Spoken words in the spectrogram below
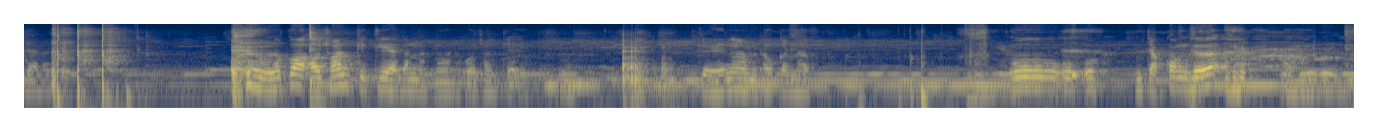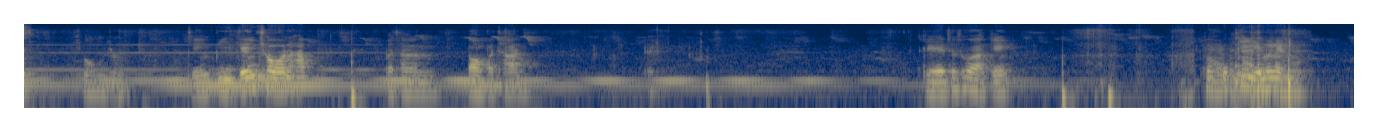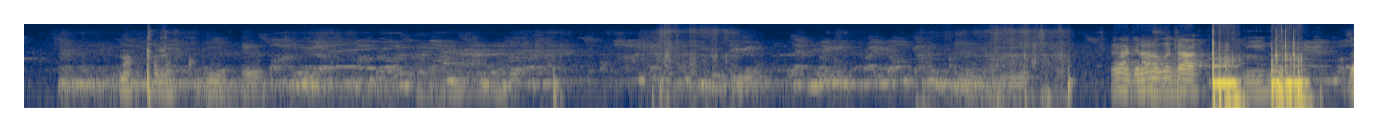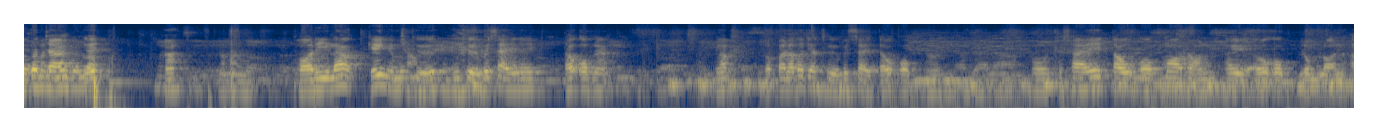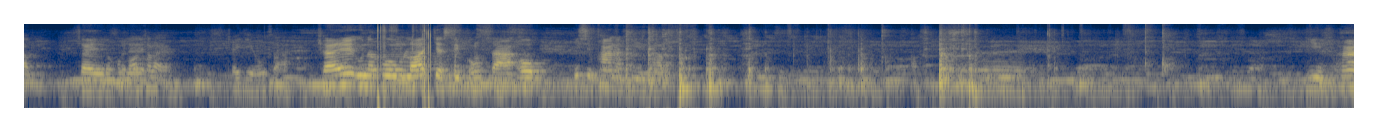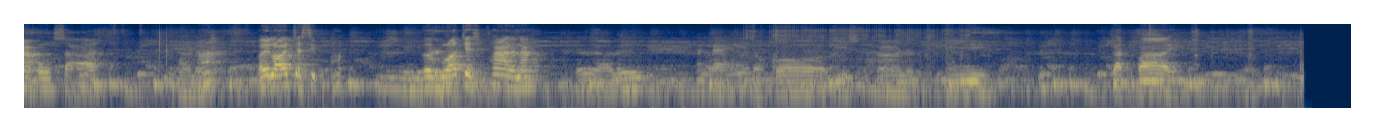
ได้แล้ว แล้วก็เอาช้อนเกลี่ยๆกันนะมาถูกเอาช้อนเกลี่ยอืมเกลี่ยให้หน้ามันเท่ากันนะครับ โอ้โอ้โอ้มึงจับกล้องเถอะโอ้โหเว้ยเว้ยเว้ยโชว์อยู่ เก่งปีเก่งโชว์นะครับ ประธานรองประธานเกลี่ยทั่วๆเก่งพวกคุกกี้มั้งเนี่ยเนาะทำไมคุกกี้อะเออแล้วหลังจากนั้นเราก็จะเราก็จะเอ๊ะฮะน้ำมันเลย พอดีแล้วเก่งเนี่ยมึงถือมึงถือไปใส่ในเตาอบนะครับ ต่อไปเราก็จะถือไปใส่เตาอบนะเราจะใช้เตาอบหม้อร้อนไอเตาอบลมร้อนนะครับ ใส่ลงไปเลร้ไหร่ใช้กี่องศาใช้อุณหภูมิ 170 องศาอบ 25 นาทีนะครับยี่ห้าองศาเอ้ยร้อยเจ็ดสิบเออร้อยเจ็ดสิบห้าเลยนะ เลยแรงๆแล้วก็25นาทีกัดไป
